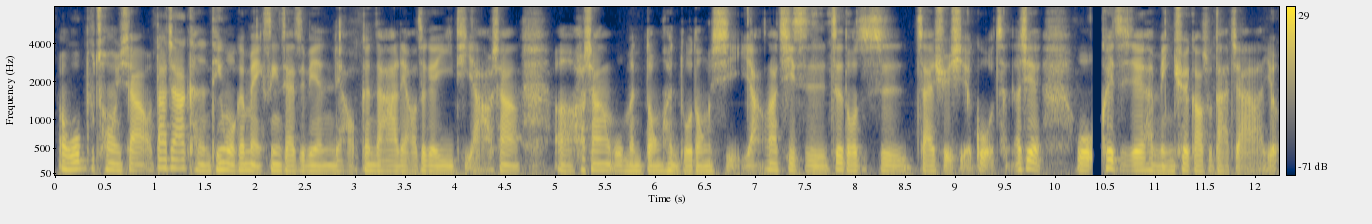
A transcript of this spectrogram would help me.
呃，我补充一下，大家可能听我跟 Maxine 在这边聊，跟大家聊这个议题啊，好像呃，好像我们懂很多东西一样。那其实这都只是在学习的过程，而且我可以直接很明确告诉大家，有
